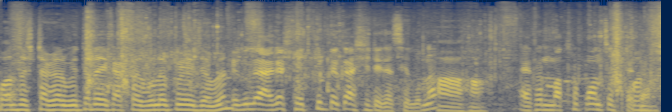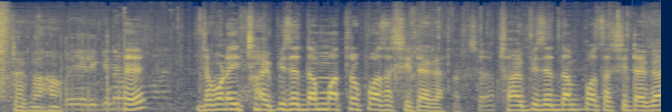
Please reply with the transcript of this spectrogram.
পঞ্চাশ টাকার ভিতরে এই কাঁকড়াগুলো পেয়ে যাবেন। এগুলো আগে সত্তর টাকা আশি টাকা ছিল না? হ্যাঁ হ্যাঁ। এখন মাত্র পঞ্চাশ টাকা। পঞ্চাশ টাকা হ্যাঁ। যেমন এই ছয় পিসের দাম মাত্র পঁচাশি টাকা। আচ্ছা। ছয় পিসের দাম পঁচাশি টাকা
